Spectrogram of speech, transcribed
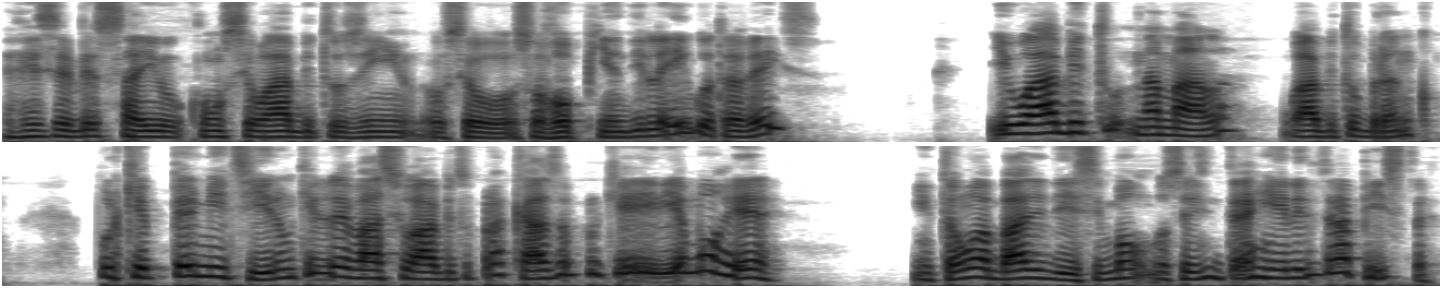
recebeu, saiu com o seu hábitozinho, o seu sua roupinha de leigo outra vez, e o hábito na mala, o hábito branco, porque permitiram que ele levasse o hábito para casa porque iria morrer. Então o abade disse: Bom, vocês enterrem ele de trapista.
